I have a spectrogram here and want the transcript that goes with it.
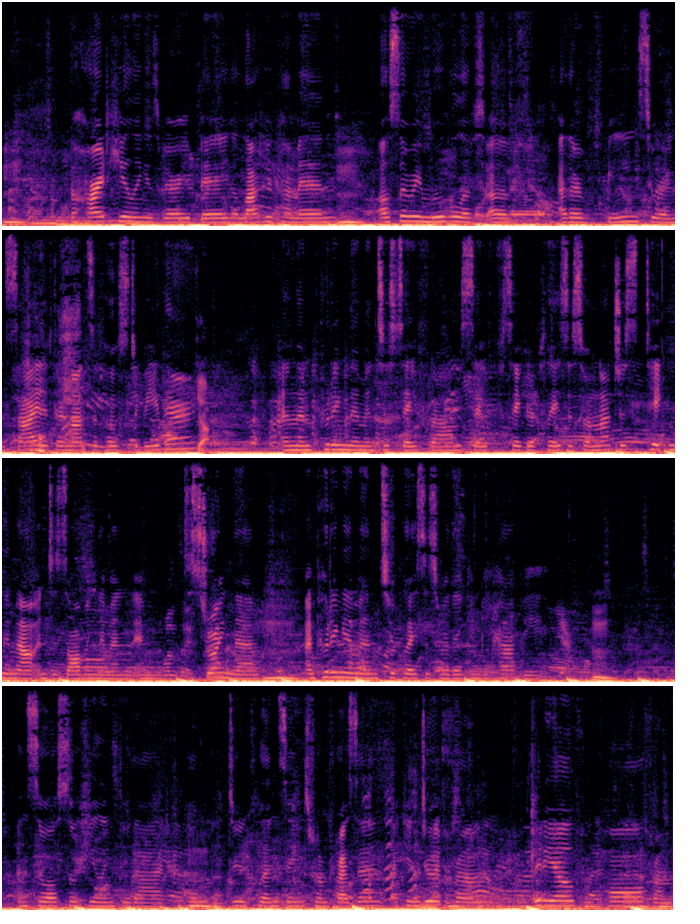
Mm. The heart healing is very big. A lot who come in. Mm. Also, removal of, of other beings who are inside if they're not supposed to be there Yeah. and then putting them into safe realms, safe, sacred places. So I'm not just taking them out and dissolving them and, and destroying them. Mm. I'm putting them into places where they can be happy. And so also healing through that. Um, do cleansings from present. I can do it from, from video, from call, from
